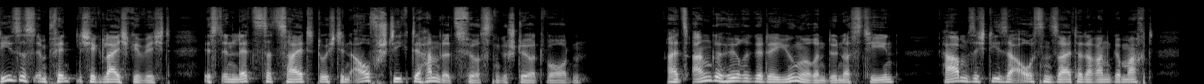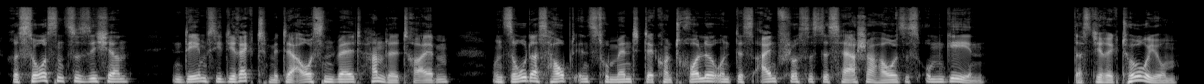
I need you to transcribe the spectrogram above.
Dieses empfindliche Gleichgewicht ist in letzter Zeit durch den Aufstieg der Handelsfürsten gestört worden. Als Angehörige der jüngeren Dynastien haben sich diese Außenseiter daran gemacht, Ressourcen zu sichern, indem sie direkt mit der Außenwelt Handel treiben und so das Hauptinstrument der Kontrolle und des Einflusses des Herrscherhauses umgehen. Das Direktorium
